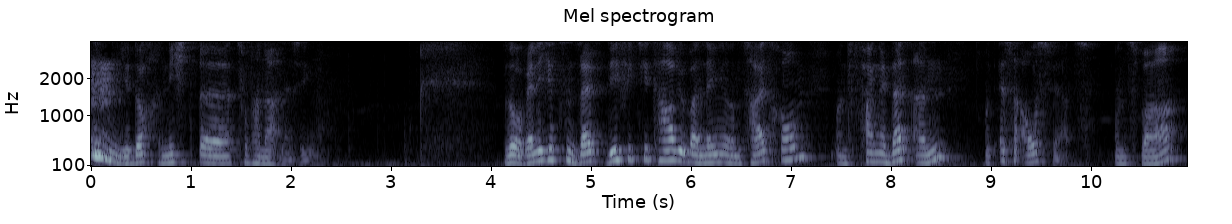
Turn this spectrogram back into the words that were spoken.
jedoch nicht äh, zu vernachlässigen. So, wenn ich jetzt ein Salzdefizit habe über einen längeren Zeitraum und fange dann an, und esse auswärts. Und zwar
